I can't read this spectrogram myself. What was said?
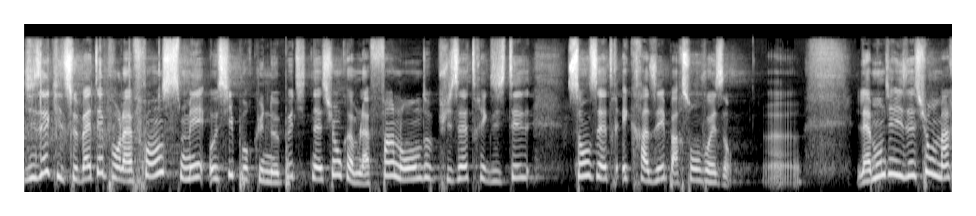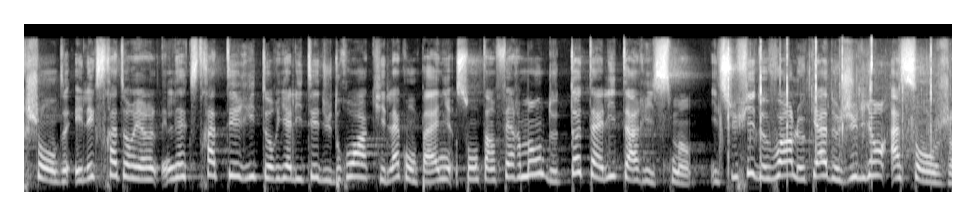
disait qu'il se battait pour la France, mais aussi pour qu'une petite nation comme la Finlande puisse être exister sans être écrasée par son voisin. Euh, la mondialisation marchande et l'extraterritorialité du droit qui l'accompagne sont un ferment de totalitarisme. Il suffit de voir le cas de Julian Assange.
